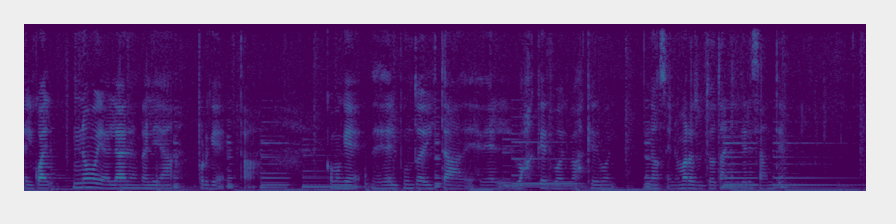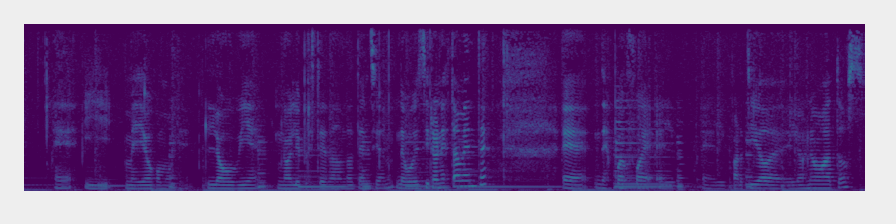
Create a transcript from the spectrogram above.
del cual no voy a hablar en realidad porque está como que desde el punto de vista, desde el básquetbol, básquetbol, no sé, no me resultó tan interesante. Eh, y me dio como que lo vi, no le presté tanta atención, debo decir honestamente. Eh, después fue el, partido de los novatos,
